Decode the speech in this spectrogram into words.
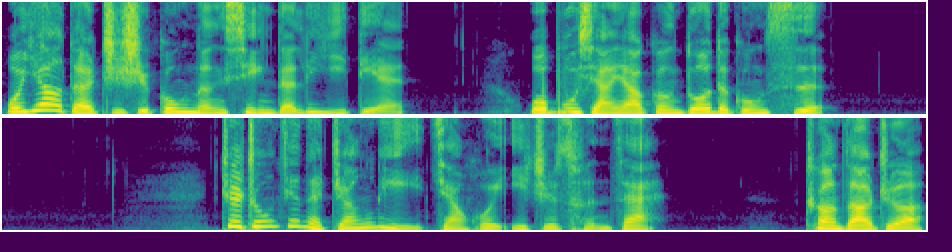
我要的只是功能性的利益点，我不想要更多的公司。这中间的张力将会一直存在。创造者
